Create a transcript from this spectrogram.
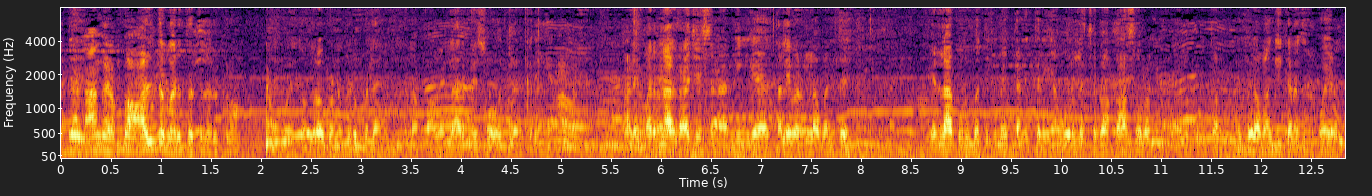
அக்கா, நாங்க ரொம்ப ஆழ்ந்த வருத்தத்துல இருக்கிறோம். உங்களை தொந்தரவு பண்ண விரும்பல. எல்லாருமே சோகத்துல இருக்கிறீங்க. நாளை மறுநாள் ராஜேஷ் அண்ணா நீங்க தலைவர்கள்லாம் வந்து எல்லா குடும்பத்துக்குமே தனித்தனியா ஒரு லட்ச ரூபாய் காசு வர நீங்க அதில் கொடுத்தாங்க இதெல்லாம் வங்கி கணக்குக்கு போயிடும்.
